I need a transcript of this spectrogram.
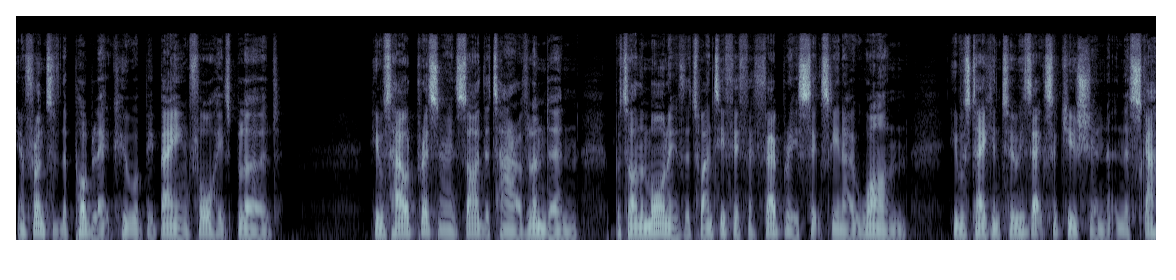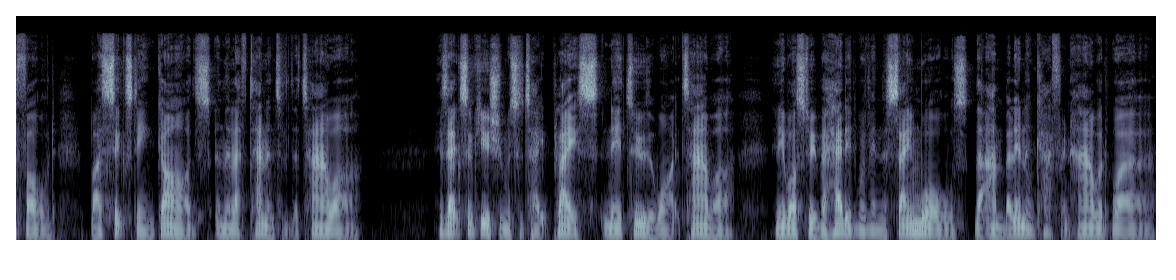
in front of the public who would be baying for his blood. He was held prisoner inside the Tower of London, but on the morning of the 25th of February 1601, he was taken to his execution in the scaffold by 16 guards and the lieutenant of the tower. His execution was to take place near to the White Tower, and he was to be beheaded within the same walls that Anne Boleyn and Catherine Howard were.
